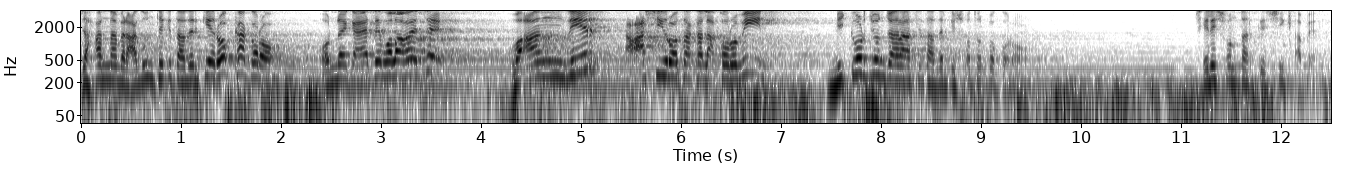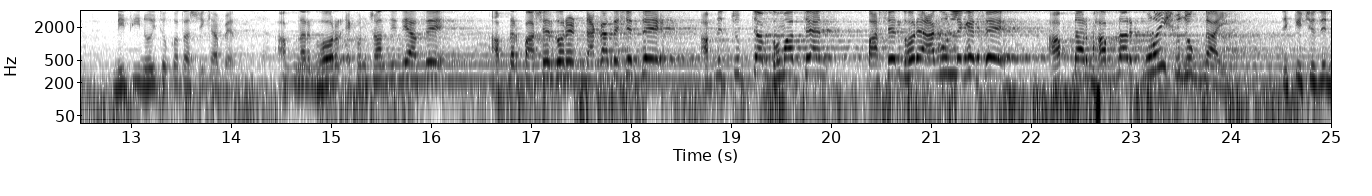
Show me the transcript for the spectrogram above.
জাহান নামের আগুন থেকে তাদেরকে রক্ষা করো। অন্য এক আয়াতে বলা হয়েছে ও আংদির আশি রতাকালা করবিন। নিকর্জন যারা আছে, তাদেরকে সতর্ক করো। ছেলে সন্তানকে শিখাবেন, নীতি নৈতিকতা শিখাবেন। আপনার ঘর এখন শান্তিতে আছে, আপনার পাশের ঘরে ডাকাত এসেছে, আপনি চুপচাপ ঘুমাচ্ছেন, পাশের ঘরে আগুন লেগেছে, আপনার ভাবনার কোনোই সুযোগ নাই যে কিছুদিন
